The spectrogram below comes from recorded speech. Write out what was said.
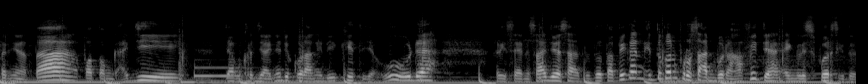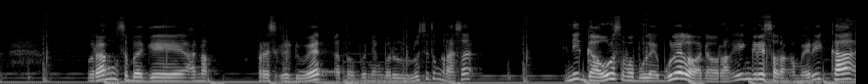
Ternyata potong gaji jam kerjanya dikurangi dikit. Ya udah resign saja saat itu. Tapi kan itu kan perusahaan bonafit ya English First gitu. Orang sebagai anak fresh graduate ataupun yang baru lulus itu ngerasa ini gaul sama bule-bule loh. Ada orang Inggris orang Amerika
